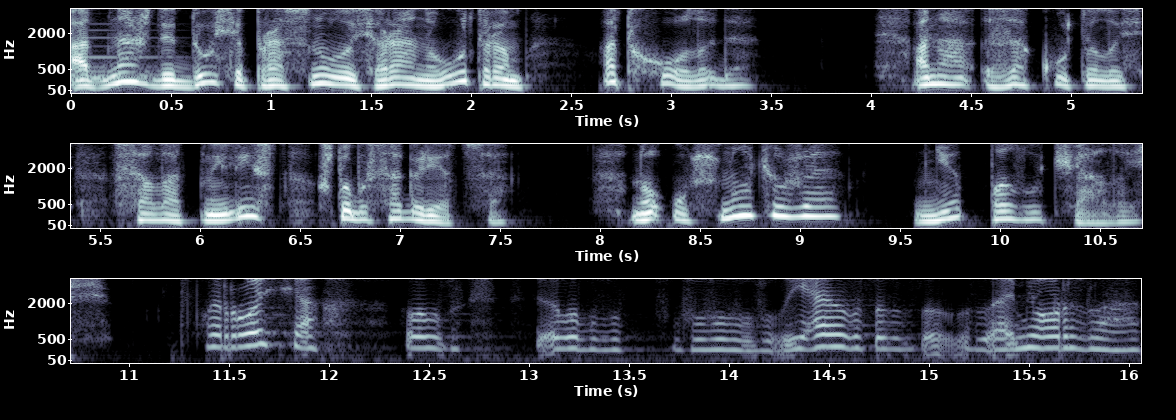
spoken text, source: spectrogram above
Однажды Дуся проснулась рано утром от холода. Она закуталась в салатный лист, чтобы согреться, но уснуть уже не получалось. Фрося, я замерзла.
